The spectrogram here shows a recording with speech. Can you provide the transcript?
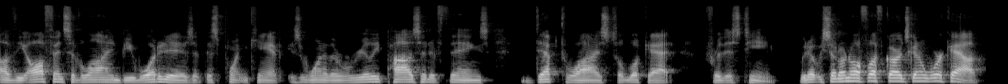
of the offensive line be what it is at this point in camp is one of the really positive things depth wise to look at for this team. We don't, we still don't know if left guard's going to work out,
